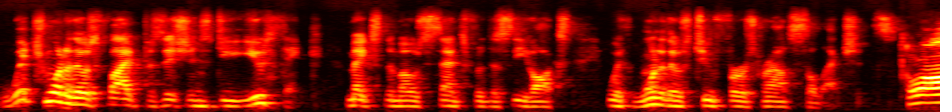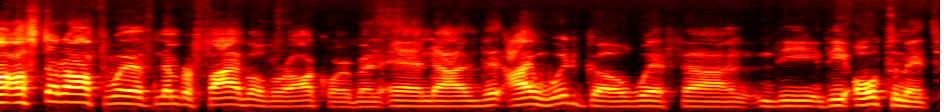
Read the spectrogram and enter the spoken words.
Which one of those five positions do you think makes the most sense for the Seahawks with one of those two first round selections? Well, I'll start off with number five overall, Corbin, and uh, the, I would go with uh, the the ultimate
